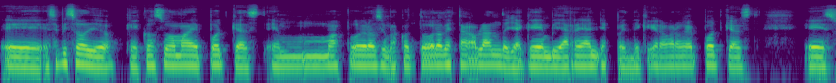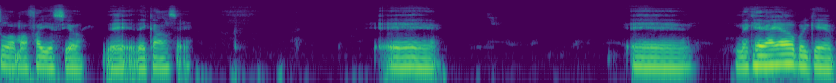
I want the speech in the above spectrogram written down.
eh, ese episodio que es con su mamá de podcast es más poderoso y más con todo lo que están hablando, ya que en vida real, después de que grabaron el podcast, eh, su mamá falleció de, de cáncer. Eh, eh, me quedé callado porque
